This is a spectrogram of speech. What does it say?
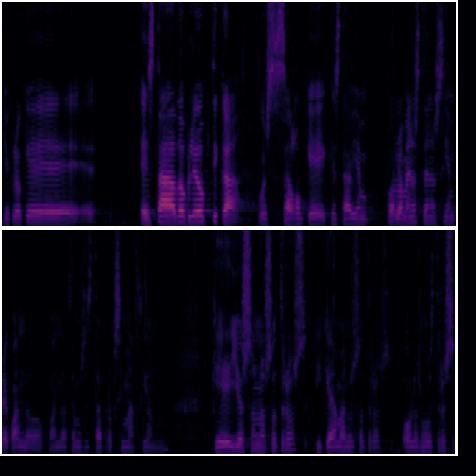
yo creo que esta doble óptica pues es algo que, está bien por lo menos tener siempre cuando, cuando hacemos esta aproximación, que ellos son nosotros y que además nosotros o los nuestros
